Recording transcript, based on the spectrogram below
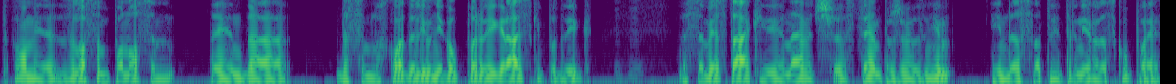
tako mi je, zelo sem ponosen, da, da sem lahko delil njegov prvi igralski podvig, da sem jaz ta, ki je največ scen preživel z njim in da sva tudi trenirala skupaj,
